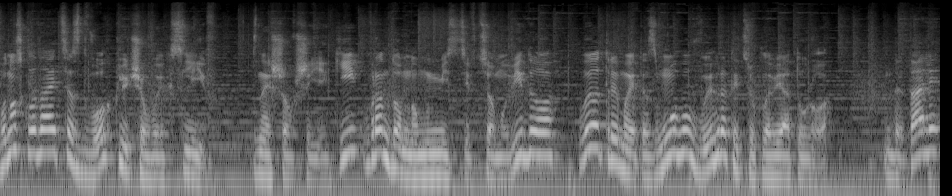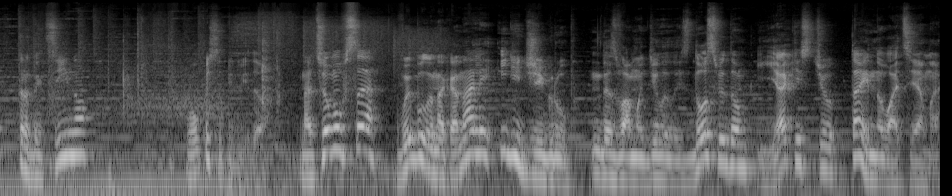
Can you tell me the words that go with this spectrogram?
Воно складається з двох ключових слів. Знайшовши які в рандомному місці в цьому відео, ви отримаєте змогу виграти цю клавіатуру. Деталі традиційно в описі під відео. На цьому все. Ви були на каналі EDG Group, де з вами ділились досвідом, якістю та інноваціями.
